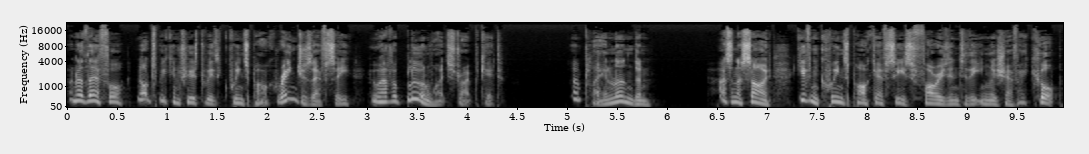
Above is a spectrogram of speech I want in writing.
and are therefore not to be confused with Queen's Park Rangers FC, who have a blue and white striped kit, and play in London. As an aside, given Queen's Park FC's forays into the English FA Cup,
